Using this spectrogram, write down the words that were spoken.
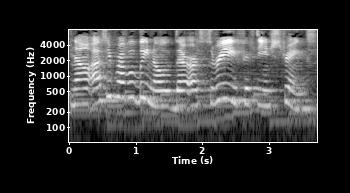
Now, as you probably know, there are three 50-inch strings.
